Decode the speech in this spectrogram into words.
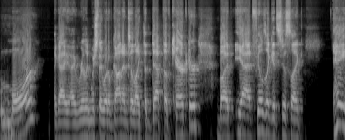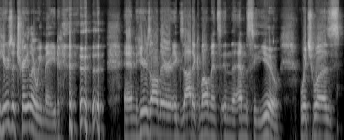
more. Like I, I really wish they would have gone into like the depth of character. But yeah, it feels like it's just like, hey, here's a trailer we made, and here's all their exotic moments in the MCU, which was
